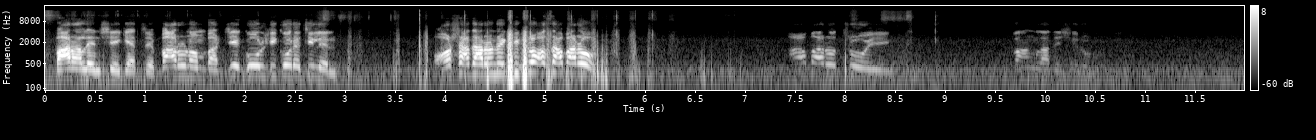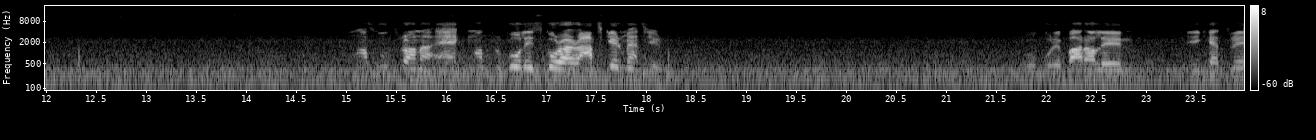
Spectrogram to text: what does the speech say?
বাড়ালেন সেই ক্ষেত্রে। বারো নম্বর, যে গোলটি করেছিলেন। অসাধারণ একটি ক্রস আবারও। আবারও থ্রোয়িং বাংলাদেশের মাসুদ রানা, একমাত্র গোল স্কোরার আজকের ম্যাচের। করে বাড়ালেন। সেই ক্ষেত্রে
